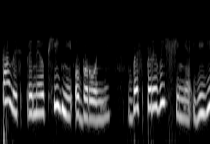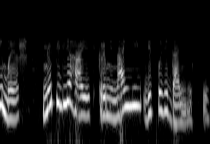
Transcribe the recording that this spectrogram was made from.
стались при необхідній обороні, без перевищення її меж, не підлягають кримінальній відповідальності.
